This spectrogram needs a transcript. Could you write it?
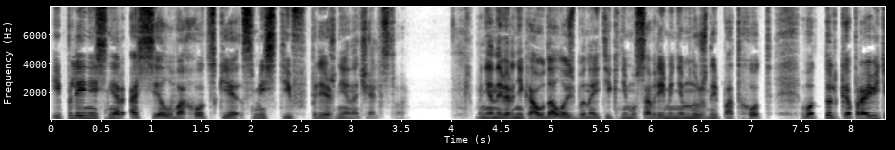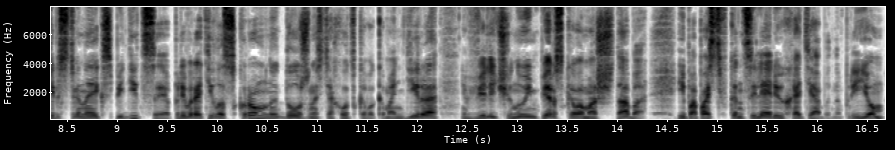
и Пленеснер осел в Охотске, сместив прежнее начальство. Мне наверняка удалось бы найти к нему со временем нужный подход, вот только правительственная экспедиция превратила скромную должность охотского командира в величину имперского масштаба, и попасть в канцелярию хотя бы на прием,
